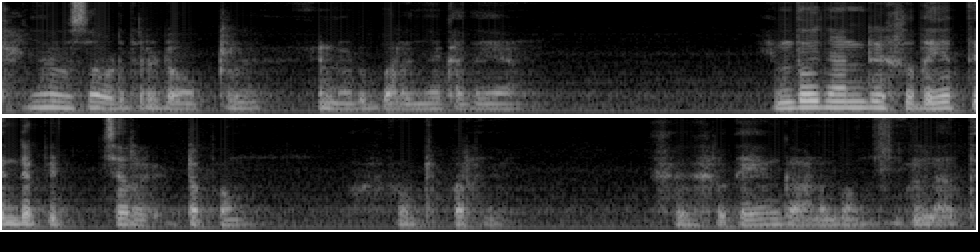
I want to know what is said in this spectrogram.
കഴിഞ്ഞ ദിവസം അവിടുത്തെ ഒരു ഡോക്ടർ എന്നോട് പറഞ്ഞ കഥയാണ്. എന്തോ ഞാൻ എന്റെ ഹൃദയത്തിന്റെ പിക്ചർ ഇട്ടപ്പം നോക്കി പറഞ്ഞു ഹൃദയം കാണുമ്പം വല്ലാത്ത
